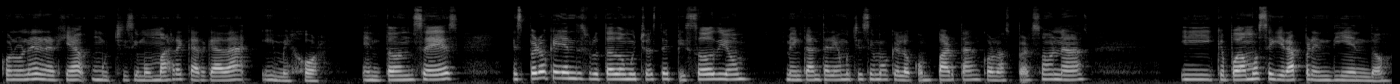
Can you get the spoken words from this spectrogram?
con una energía muchísimo más recargada y mejor. Entonces, espero que hayan disfrutado mucho este episodio. Me encantaría muchísimo que lo compartan con las personas y que podamos seguir aprendiendo.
